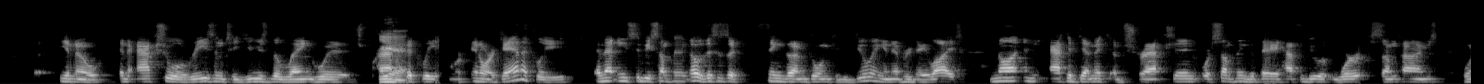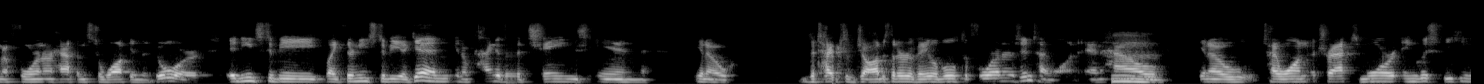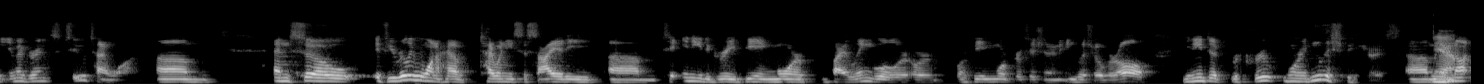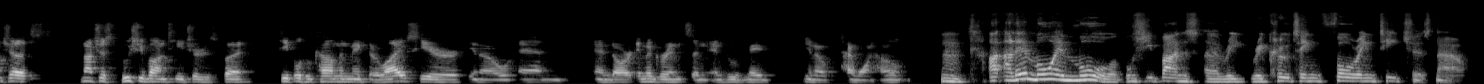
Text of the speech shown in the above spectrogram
you know, an actual reason to use the language practically yeah. and organically. And that needs to be something, oh, this is a thing that I'm going to be doing in everyday life, not an academic abstraction or something that they have to do at work sometimes when a foreigner happens to walk in the door. It needs to be like there needs to be, again, you know, kind of a change in, you know, the types of jobs that are available to foreigners in Taiwan and how. Mm you know, Taiwan attracts more English speaking immigrants to Taiwan. Um, and so, if you really want to have Taiwanese society um, to any degree being more bilingual or, or, or, being more proficient in English overall, you need to recruit more English speakers, um, yeah. and not just not just Bushiban teachers, but people who come and make their lives here, you know, and and are immigrants and, and who've made you know Taiwan home. Mm. Are, are, there more and more Bushibans uh, re- recruiting foreign teachers now?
